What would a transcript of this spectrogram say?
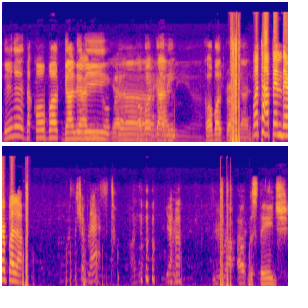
Din eh. The Cobalt Gallery. Gallery, yeah. Cobalt Gallery. yeah. Cobalt Rock Gal. what happened there pala? Such a blast. yeah. We rock out the stage.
